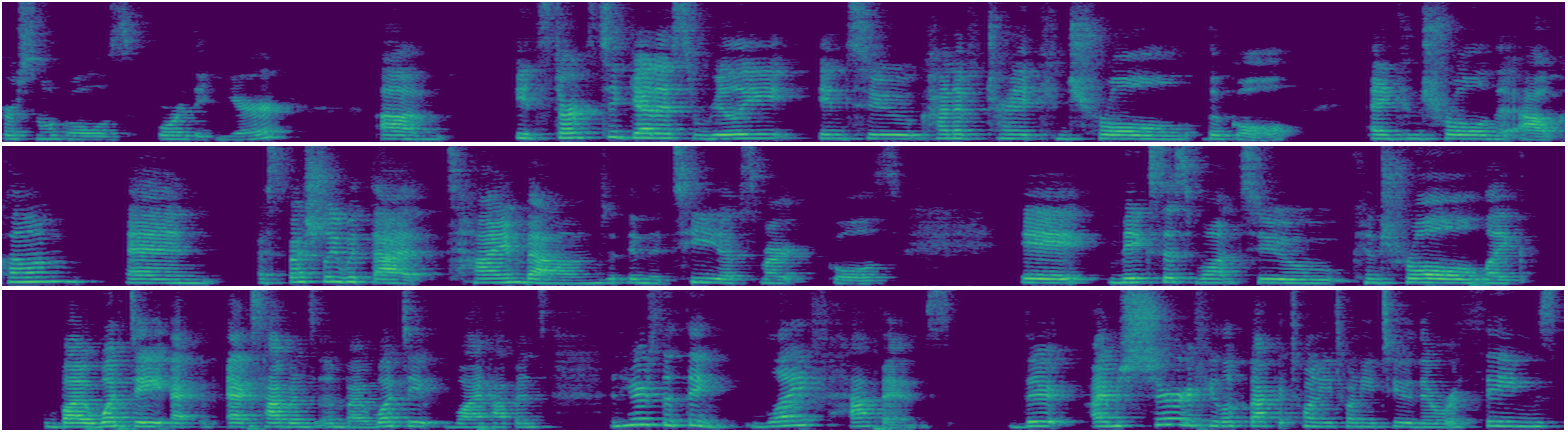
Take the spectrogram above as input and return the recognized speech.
personal goals for the year. Um, it starts to get us really into kind of trying to control the goal and control the outcome. And especially with that time bound in the T of SMART goals, it makes us want to control like by what date X happens and by what date Y happens. And here's the thing life happens. There, I'm sure if you look back at 2022, there were things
